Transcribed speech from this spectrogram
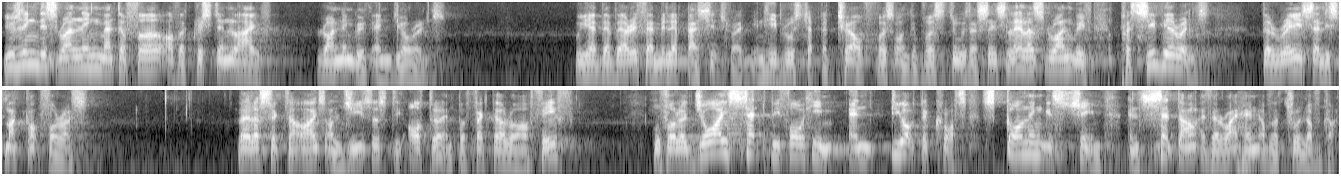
Using this running metaphor of a Christian life, running with endurance. We have the very familiar passage, right, in Hebrews chapter 12, verse 1 to verse 2, that says, Let us run with perseverance the race that is marked out for us. Let us fix our eyes on Jesus, the author and perfecter of our faith, who for the joy set before him endured the cross, scorning its shame, and sat down at the right hand of the throne of God.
